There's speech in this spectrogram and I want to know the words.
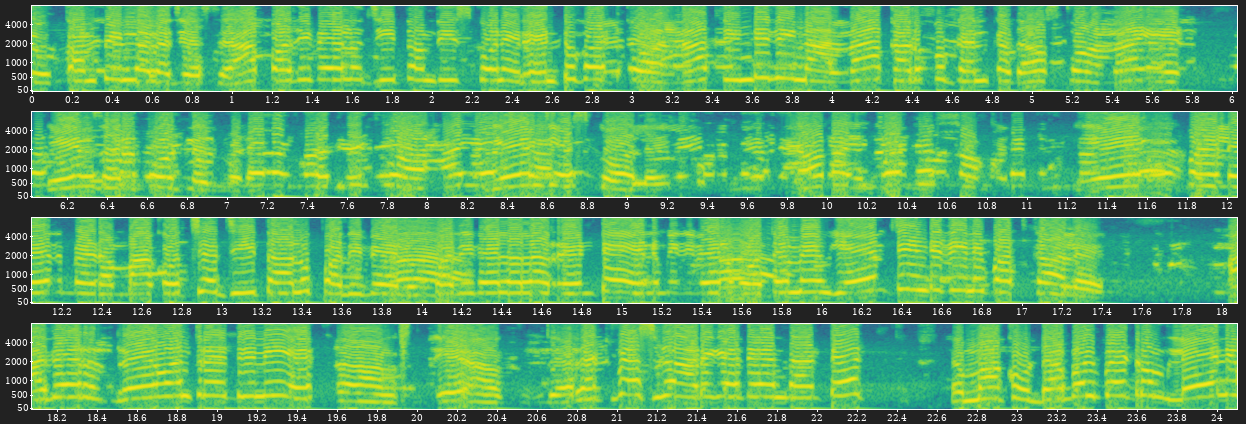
పదివేలు కంపెనీలలో చేస్తే ఆ పదివేలు జీతం తీసుకొని రెంట్ కట్టుకోవాలా తిండి తినాలా కడుపు కనుక దాసుకోవాలా ఏం సరిపోవట్లేదు మేడం ఏం చేసుకోవాలి? ఏ రూపాయి లేదు మేడం మాకు వచ్చే జీతాలు పదివేలు. పదివేలలో రెంటే ఎనిమిది వేలు పోతే మేము ఏం తిండి తిని బతకాలి? అదే రేవంత్ రెడ్డిని రిక్వెస్ట్గా అడిగేది ఏంటంటే మాకు డబుల్ బెడ్రూమ్ లేని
